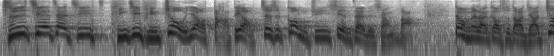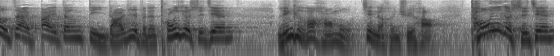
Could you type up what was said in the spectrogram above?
直接在机停机坪就要打掉，这是共军现在的想法。但我们来告诉大家，就在拜登抵达日本的同一个时间，林肯号航母进了横须号。同一个时间，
